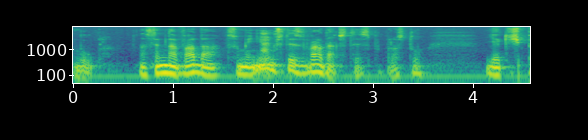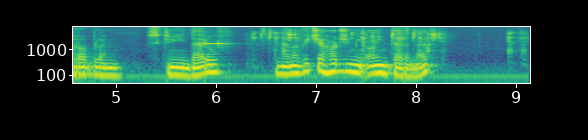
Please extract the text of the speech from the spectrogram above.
Google. Następna wada, w sumie nie wiem, czy to jest wada, czy to jest po prostu jakiś problem screen readerów. 5 z 14. Mianowicie chodzi mi o internet. 14. Enter.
